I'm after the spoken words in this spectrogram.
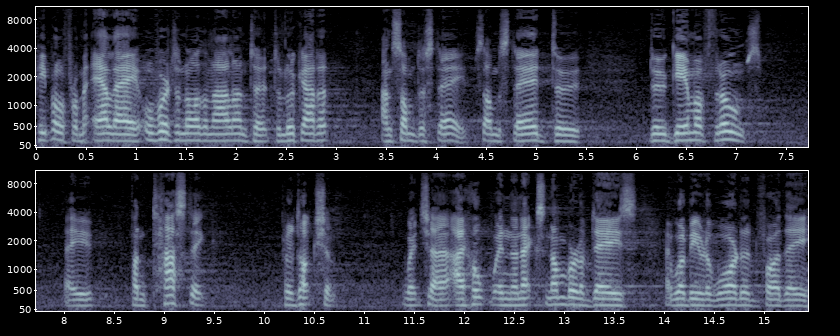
people from LA over to Northern Ireland to, to look at it, and some to stay. Some stayed to do Game of Thrones, a fantastic production, which uh, I hope in the next number of days will be rewarded for the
